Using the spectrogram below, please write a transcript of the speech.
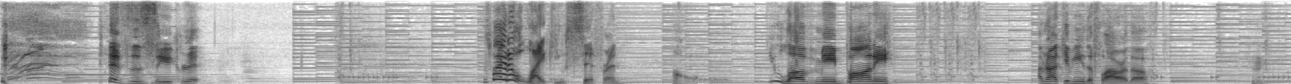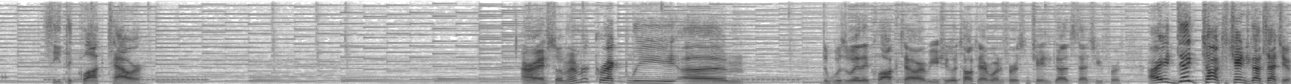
it's a secret. That's why I don't like you, Siffrin. Oh. You love me, Bonnie. I'm not giving you the flower, though. See the clock tower. Alright, so remember correctly, um, there was away the clock tower, but you should go talk to everyone first and change God statue first. I did talk to change God statue.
